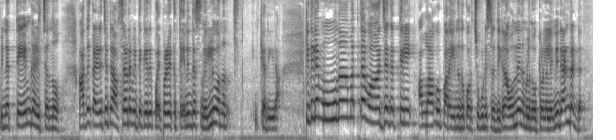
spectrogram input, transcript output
പിന്നെ തേൻ കഴിച്ചെന്നോ? അത് കഴിച്ചിട്ട് അഫ്സയുടെ വീട്ടിൽ കയറി പോയപ്പോഴേക്ക് തേനിന്റെ സ്മെല്ല് വന്നത് എനിക്കറിയില്ല. ഇതിലെ മൂന്നാമത്തെ വാചകത്തിൽ അള്ളാഹു പറയുന്നത് കുറച്ചുകൂടി ശ്രദ്ധിക്കണം. ഒന്നേ നമ്മൾ നോക്കിയുള്ളല്ലോ? ഇനി രണ്ടുണ്ട്.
